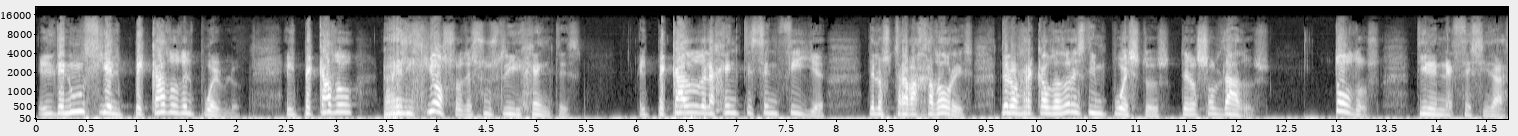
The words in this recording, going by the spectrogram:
Él denuncia el pecado del pueblo, el pecado religioso de sus dirigentes, el pecado de la gente sencilla, de los trabajadores, de los recaudadores de impuestos, de los soldados. Todos tienen necesidad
